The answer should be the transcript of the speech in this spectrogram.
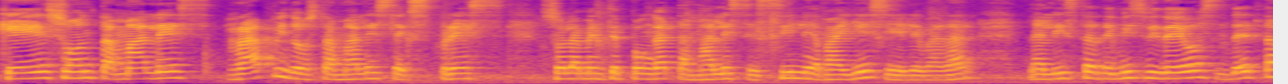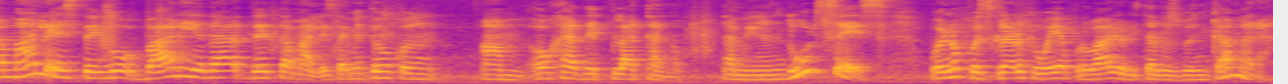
que son tamales rápidos, tamales express. Solamente ponga tamales Cecilia Valles y ahí le va a dar la lista de mis videos de tamales. Tengo variedad de tamales. También tengo con hoja de plátano. También dulces. Bueno, pues claro que voy a probar y ahorita los veo en cámara.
